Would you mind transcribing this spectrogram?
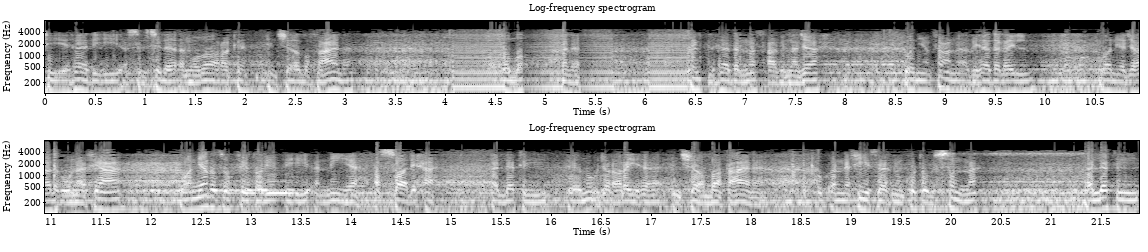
في هذه السلسلة المباركة إن شاء الله تعالى والله يكلل هذا المسعى بالنجاح. وأن ينفعنا بهذا العلم وأن يجعله نافعا وأن يرزق في طريقه النية الصالحة التي نؤجر عليها إن شاء الله تعالى. النفيسة من كتب السنة التي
